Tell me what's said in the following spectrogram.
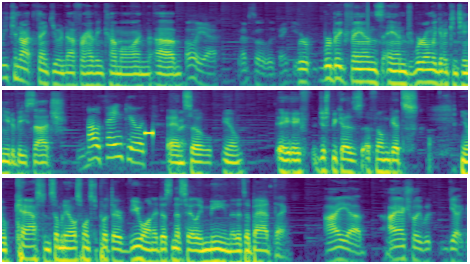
we cannot thank you enough for having come on. Um, Oh yeah, absolutely. Thank you. we're we're big fans, and we're only going to continue to be such. Oh, thank you. And so, you know, a, a f- just because a film gets, you know, cast and somebody else wants to put their view on it doesn't necessarily mean that it's a bad thing. I uh, I actually would get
